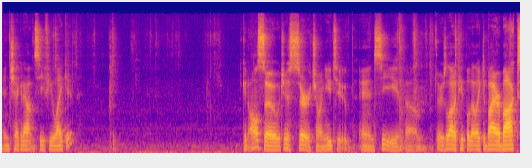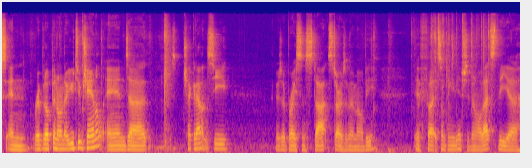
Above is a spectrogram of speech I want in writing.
and check it out and see if you like it. You can also just search on YouTube and see. Um, there's a lot of people that like to buy our box and rip it open on their YouTube channel and uh, check it out and see. There's a Bryson Stott, Stars of MLB. If uh, it's something you'd be interested in. Well, that's the uh,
